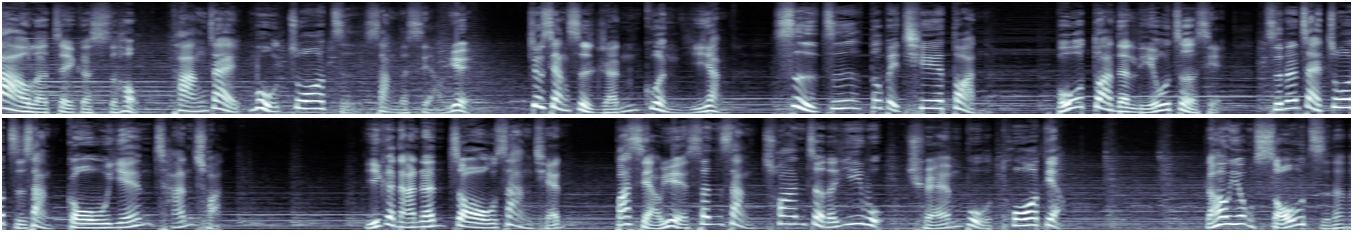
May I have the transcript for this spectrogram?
到了这个时候，躺在木桌子上的小月就像是人棍一样，四肢都被切断了，不断的流着血，只能在桌子上苟延残喘。一个男人走上前。把小月身上穿着的衣物全部脱掉，然后用手指呢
